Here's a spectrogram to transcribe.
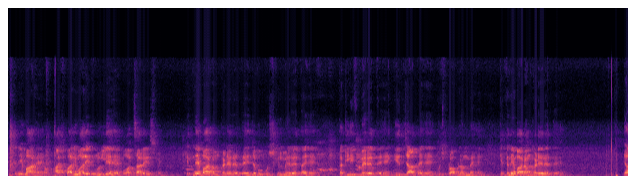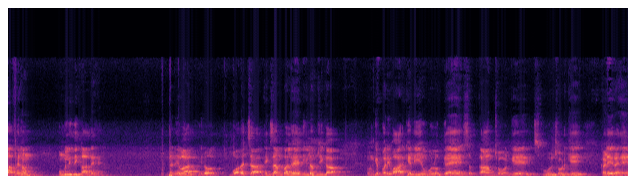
कितनी बार है हम? आज पारिवारिक मूल्य है बहुत सारे इसमें। कितने बार हम खड़े रहते हैं जब वो मुश्किल में रहते हैं, तकलीफ़ में रहते हैं, गिर जाते हैं, कुछ प्रॉब्लम में हैं? कितने बार हम खड़े रहते हैं? या फिर हम उंगली दिखाते हैं? धन्यवाद। यू नो बहुत अच्छा एग्ज़ाम्पल है नीलम जी का। उनके परिवार के लिए वो लोग गए, सब काम छोड़ के स्कूल छोड़ के खड़े रहे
